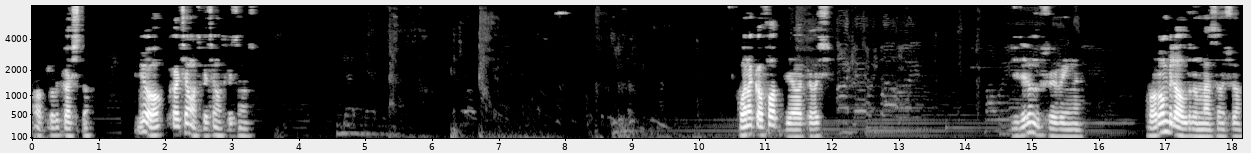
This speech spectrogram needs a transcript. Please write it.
Atladı kaçtı. Yok kaçamaz kaçamaz kaçamaz. Bana kafa attı ya arkadaş. Gidelim mi şuraya beyine? Baron bile aldırırım ben sana şu an.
